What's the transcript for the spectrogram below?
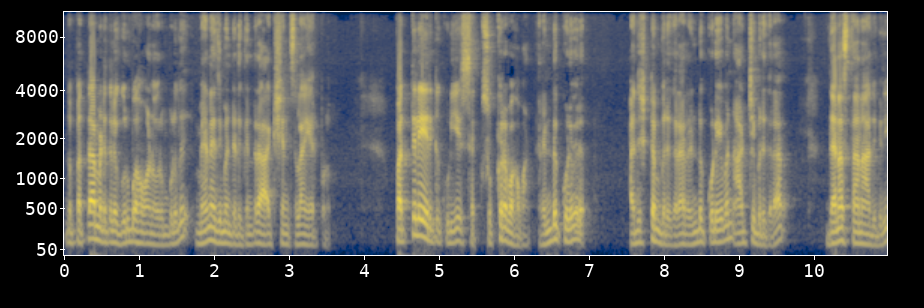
இந்த பத்தாம் இடத்துல குரு பகவான் வரும்பொழுது மேனேஜ்மெண்ட் எடுக்கின்ற ஆக்ஷன்ஸ் எல்லாம் ஏற்படும். பத்திலே இருக்கக்கூடிய சக் சுக்கிர பகவான் ரெண்டு கூடியவர் அதிர்ஷ்டம் பெறுகிறார் ரெண்டு கூடியவன் ஆட்சி பெறுகிறார். தனஸ்தானாதிபதி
